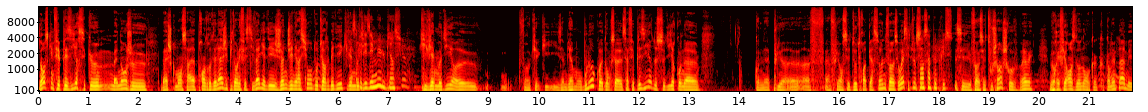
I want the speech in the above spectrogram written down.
non, ce qui me fait plaisir, c'est que maintenant, je, bah, je commence à prendre de l'âge. Et puis dans les festivals, il y a des jeunes générations d'auteurs de BD qui viennent ça me fait des émules, bien sûr. Qui viennent me dire, euh, enfin, qu'ils aiment bien mon boulot, quoi. Donc ça, ça fait plaisir de se dire qu'on a qu'on a pu influencer deux trois personnes. Enfin, ouais, c'est je pense un peu plus. C'est, enfin, c'est touchant, je trouve. Ouais, ouais. Référence, non, non, quand même pas, mais.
